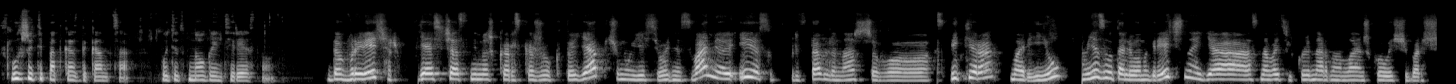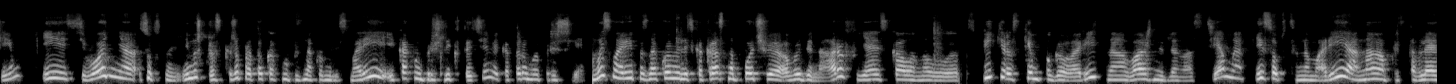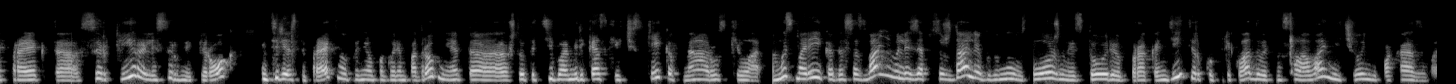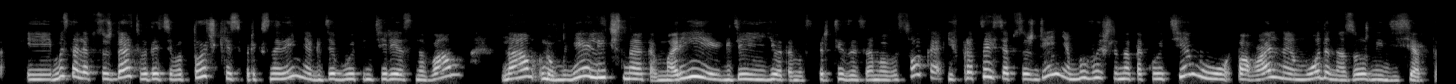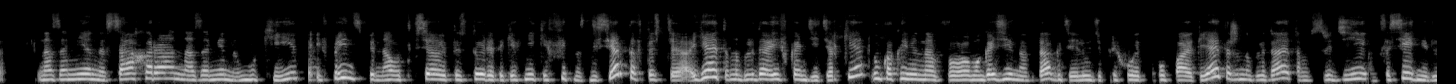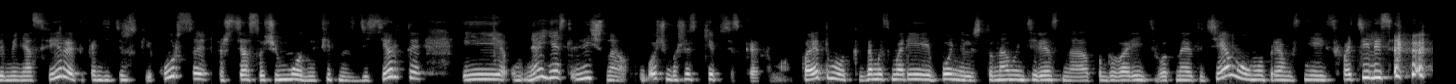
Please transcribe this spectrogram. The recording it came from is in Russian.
Слушайте подкаст до конца, будет много интересного. Добрый вечер. Я сейчас немножко расскажу, кто я, почему я сегодня с вами, и представлю нашего спикера Марию. Меня зовут Алена Гречина, я основатель кулинарной онлайн-школы «Щи-борщи». И сегодня, собственно, немножко расскажу про то, как мы познакомились с Марией и как мы пришли к той теме, к которой мы пришли. Мы с Марией познакомились как раз на почве вебинаров. Я искала нового спикера, с кем поговорить на важные для нас темы. И, собственно, Мария, она представляет проект э, «Сыр-пир» или «Сырный пирог», интересный проект, мы про него поговорим подробнее. Это что-то типа американских чизкейков на русский лад. Мы с Марией, когда созванивались, обсуждали ну, сложную историю про кондитерку, перекладывать на слова, ничего не показывая. И мы стали обсуждать вот эти вот точки соприкосновения, где будет интересно вам, нам, ну, мне лично, там, Марии, где ее там экспертиза самая высокая. И в процессе обсуждения мы вышли на такую тему повальная мода на зожные десерты на замены сахара, на замену муки и, в принципе, на вот вся эта история таких неких фитнес-десертов. То есть э, я это наблюдаю и в кондитерке, ну, как именно в магазинах, да, где люди приходят, покупают. Я это же наблюдаю там среди соседней для меня сферы, это кондитерские курсы, потому что сейчас очень модны фитнес-десерты, и у меня есть лично очень большой скепсис к этому. Поэтому вот, когда мы с Марией поняли, что нам интересно поговорить вот на эту тему, мы прям с ней схватились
